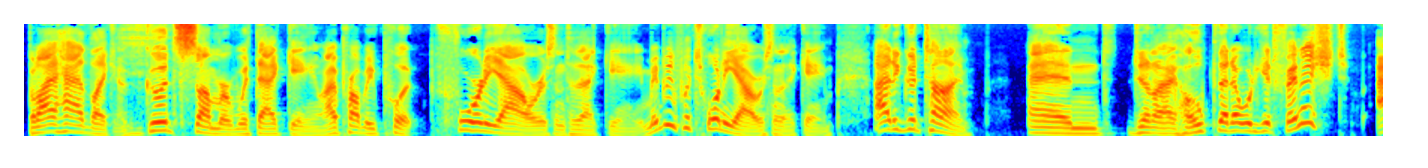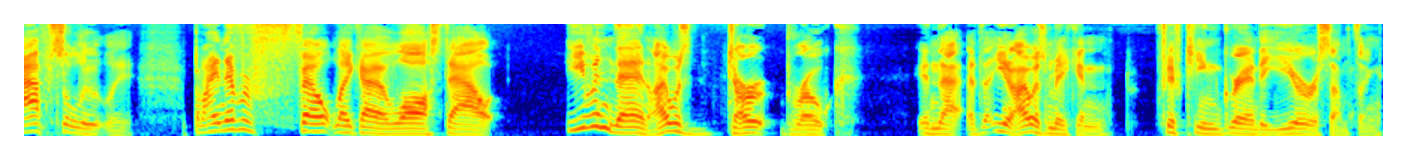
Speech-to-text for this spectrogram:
But I had like a good summer with that game. I probably put 40 hours into that game, maybe put 20 hours in that game. I had a good time. And did I hope that it would get finished? Absolutely. But I never felt like I lost out. Even then, I was dirt broke in that. You know, I was making 15 grand a year or something.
